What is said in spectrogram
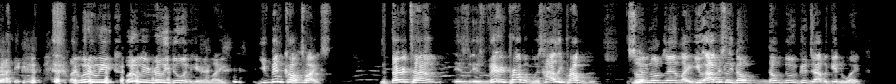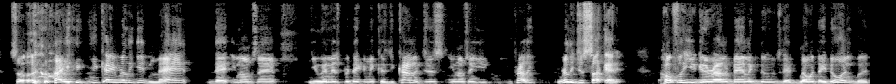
like, like, what are we what are we really doing here? Like, you've been caught mm-hmm. twice. The third time is is very probable. It's highly probable. So yep. you know what I'm saying? Like you obviously don't don't do a good job of getting away. So like you can't really get mad that you know what I'm saying you in this predicament because you kind of just you know what I'm saying you, you probably really just suck at it. Hopefully you get around a band of dudes that know what they're doing, but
